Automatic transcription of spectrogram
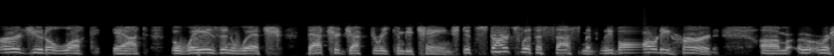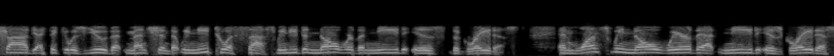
urge you to look at the ways in which that trajectory can be changed. It starts with assessment. We've already heard, um, Rashad, I think it was you that mentioned that we need to assess. We need to know where the need is the greatest. And once we know where that need is greatest,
